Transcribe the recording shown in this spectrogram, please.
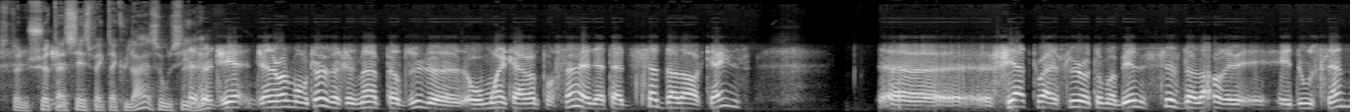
C'est une chute assez spectaculaire, ça aussi. Hein? G- General Motors a quasiment perdu le- au moins 40% Elle est à 17,15 euh, Fiat Chrysler Automobile, 6 et, et 12 cents,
